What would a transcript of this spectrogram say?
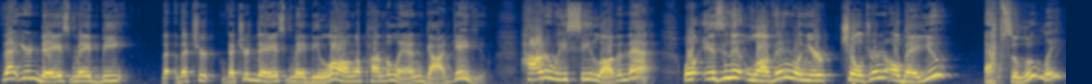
that your days may be that, that, your, that your days may be long upon the land God gave you. How do we see love in that? Well, isn't it loving when your children obey you? Absolutely.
